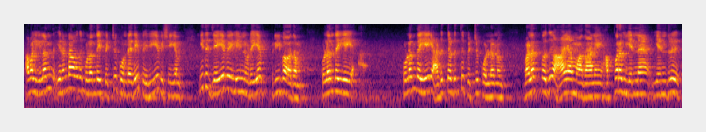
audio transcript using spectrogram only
அவள் இளந் இரண்டாவது குழந்தை பெற்றுக்கொண்டதே பெரிய விஷயம். இது ஜெயவேலினுடைய பிடிவாதம். குழந்தையை குழந்தையை அடுத்தடுத்து பெற்றுக்கொள்ளணும் வளர்ப்பது ஆயாமாதானே. அப்புறம் என்ன? என்று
